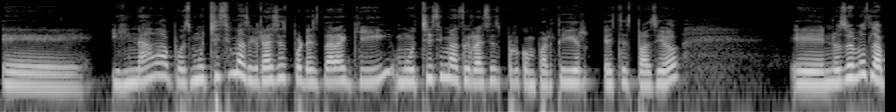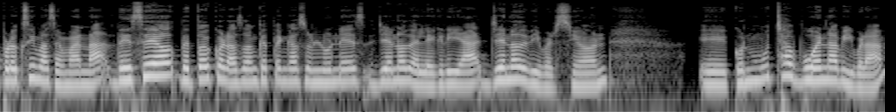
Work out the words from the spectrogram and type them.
Eh, y nada, pues muchísimas gracias por estar aquí, muchísimas gracias por compartir este espacio. Eh, nos vemos la próxima semana. Deseo de todo corazón que tengas un lunes lleno de alegría, lleno de diversión, eh, con mucha buena vibra,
